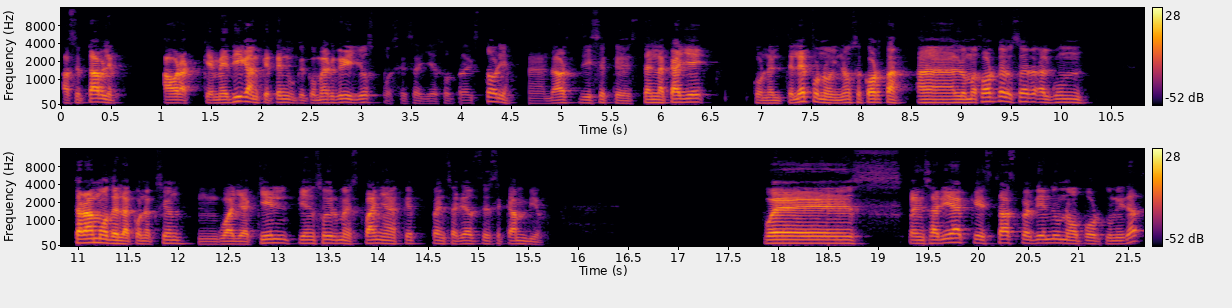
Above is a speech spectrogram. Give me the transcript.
aceptable. Ahora, que me digan que tengo que comer grillos, pues esa ya es otra historia. Dart dice que está en la calle con el teléfono y no se corta. A lo mejor debe ser algún tramo de la conexión. En Guayaquil pienso irme a España. ¿Qué pensarías de ese cambio? Pues pensaría que estás perdiendo una oportunidad.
